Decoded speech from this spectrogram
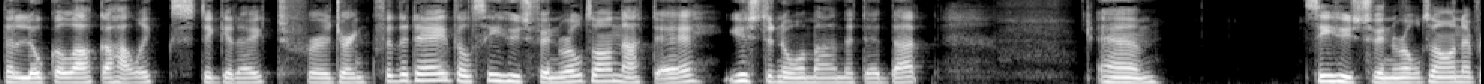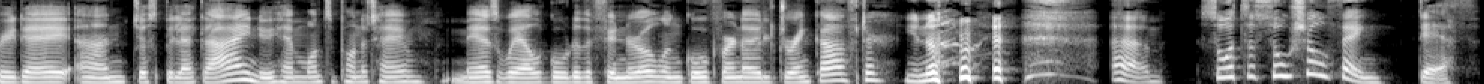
the local alcoholics to get out for a drink for the day. They'll see whose funeral's on that day. Used to know a man that did that. Um see whose funeral's on every day and just be like, I knew him once upon a time. May as well go to the funeral and go for an old drink after, you know? um, so it's a social thing, death.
